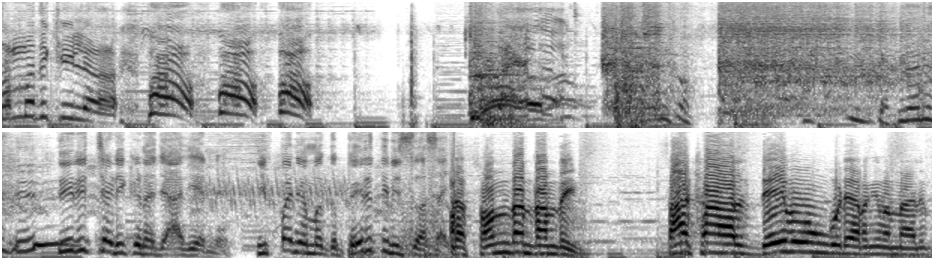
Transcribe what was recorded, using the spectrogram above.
സമ്മതിക്കില്ല. പോ, പോ, പോ. തിരിച്ചടിക്കണ ജാതി തന്നെ ഇപ്പൊ ഞമ്മക്ക് പെരുത്തി വിശ്വാസം സ്വന്തം തന്തയും. സാക്ഷാൽ ദൈവവും കൂടി ഇറങ്ങി വന്നാലും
